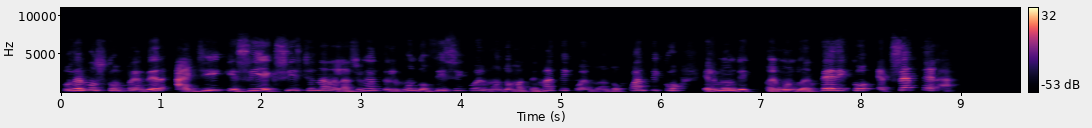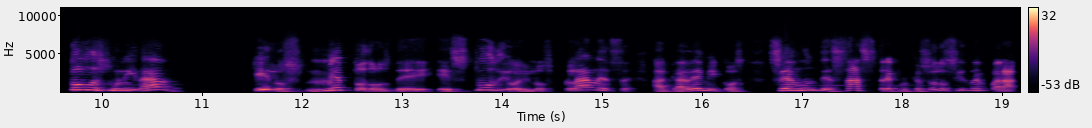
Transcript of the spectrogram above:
podemos comprender allí que sí existe una relación entre el mundo físico, el mundo matemático, el mundo cuántico, el mundo, el mundo etérico, etcétera. Todo es unidad. Que los métodos de estudio y los planes académicos sean un desastre porque solo sirven para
